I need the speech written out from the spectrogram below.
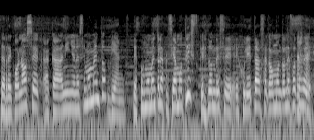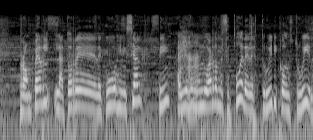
Se reconoce a cada niño en ese momento. Bien. Después momento de la expresividad motriz, que es donde se, eh, Julieta ha sacado un montón de fotos de romper la torre de cubos inicial, ¿sí? Ahí es un lugar donde se puede destruir y construir,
